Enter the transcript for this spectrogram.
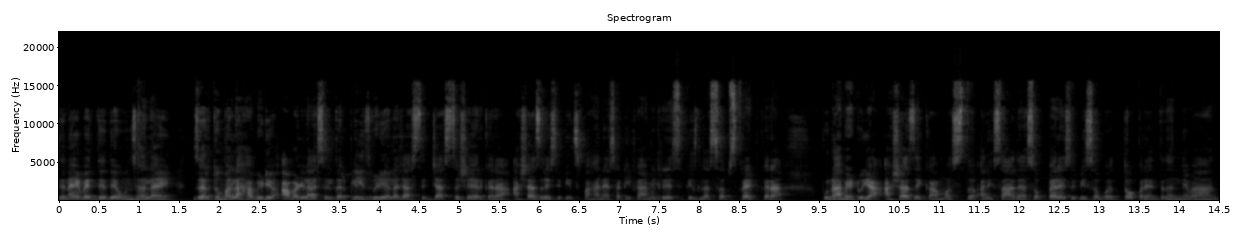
ते नैवेद्य देऊन झालाय. जर तुम्हाला हा व्हिडिओ आवडला असेल तर प्लीज व्हिडिओला जास्तीत जास्त शेअर करा. अशाच रेसिपीज पाहण्यासाठी फॅमिली रेसिपीजला सबस्क्राईब करा. पुन्हा भेटूया अशाच एका मस्त आणि साध्या सोप्या रेसिपीसोबत तोपर्यंत धन्यवाद.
